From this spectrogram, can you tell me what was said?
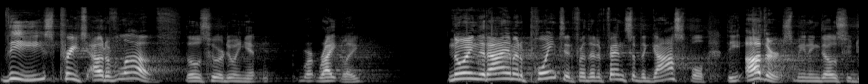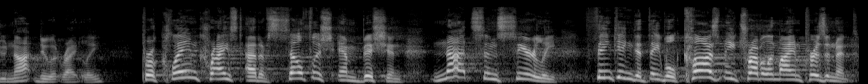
These preach out of love, those who are doing it rightly, knowing that I am appointed for the defense of the gospel. The others, meaning those who do not do it rightly, proclaim Christ out of selfish ambition, not sincerely, thinking that they will cause me trouble in my imprisonment.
